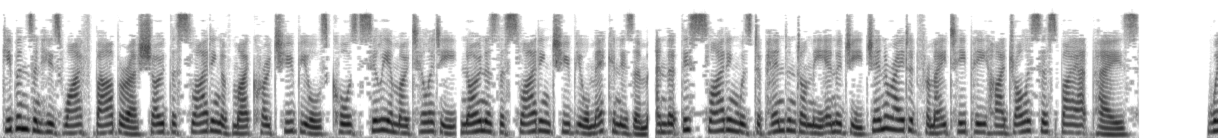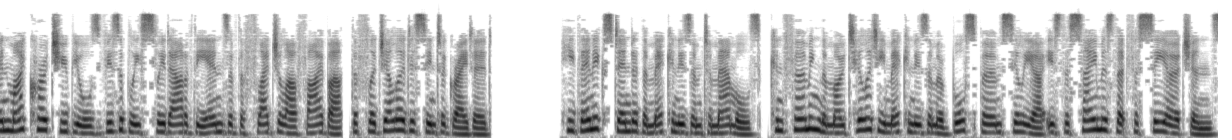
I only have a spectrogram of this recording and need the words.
Gibbons and his wife Barbara showed the sliding of microtubules caused cilia motility known as the sliding tubule mechanism, and that this sliding was dependent on the energy generated from ATP hydrolysis by ATPase. When microtubules visibly slid out of the ends of the flagellar fiber, the flagella disintegrated. He then extended the mechanism to mammals, confirming the motility mechanism of bull sperm cilia is the same as that for sea urchins.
